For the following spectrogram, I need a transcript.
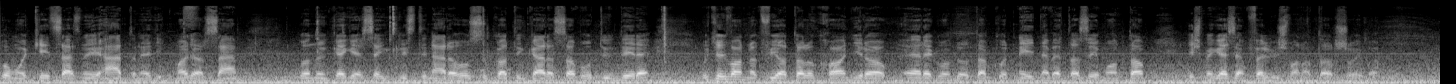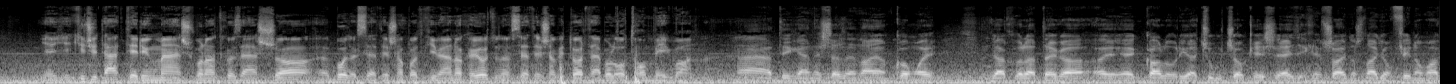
komoly 200 női háton egyik magyar szám, gondoljunk Egerszegi Krisztinára, Hosszú Katinkára, Szabó Tündére, Úgyhogy vannak fiatalok, ha annyira erre gondolt, akkor négy nevet azért mondtam, és még ezen felül is van a tarsolyban. Egy kicsit áttérünk más vonatkozásra. Boldog születésnapot kívánok! Ha jól tudom, születésnapi tortából otthon még van. Hát igen, és ez egy nagyon komoly, gyakorlatilag a, a, a kalória csúcsok, és egy, sajnos nagyon finomak.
